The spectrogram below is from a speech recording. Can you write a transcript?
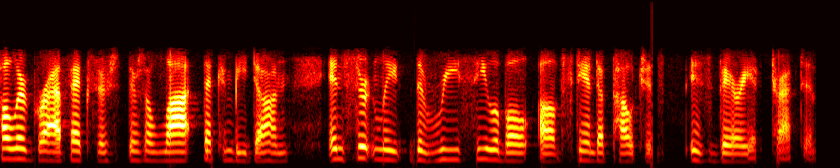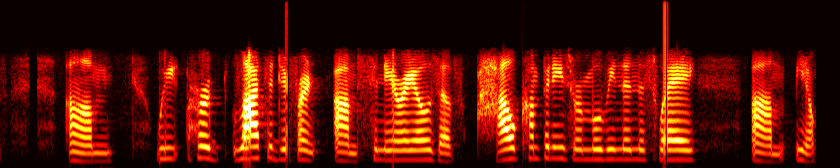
color graphics. There's there's a lot that can be done, and certainly the resealable of stand-up pouches is very attractive. Um, we heard lots of different um, scenarios of how companies were moving in this way. Um, you know,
